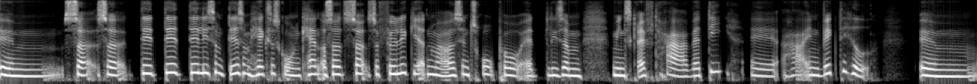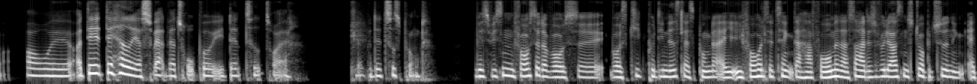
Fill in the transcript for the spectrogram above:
Øhm, så så det, det, det er ligesom det, som hekseskolen kan, og så, så selvfølgelig giver den mig også en tro på, at ligesom min skrift har værdi, øh, har en vigtighed. Øhm, og, øh, og det, det havde jeg svært ved at tro på i den tid, tror jeg. På det tidspunkt. Hvis vi sådan fortsætter vores, øh, vores kig på de nedslagspunkter i, i forhold til ting, der har formet dig, så har det selvfølgelig også en stor betydning, at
